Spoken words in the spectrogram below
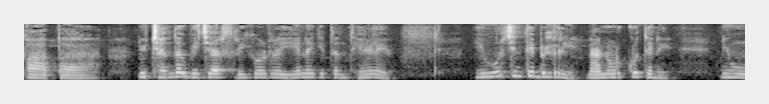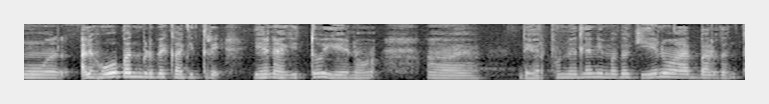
ಪಾಪ ನೀವು ಚೆಂದಾಗಿ ವಿಚಾರಿಸ್ರಿ ಗೌಡ್ರ ಏನಾಗಿತ್ತು ಅಂತ ಹೇಳಿ ಇವ್ರ ಚಿಂತೆ ಬಿಡ್ರಿ ನಾನು ನೋಡ್ಕೋತೇನೆ. ನೀವು ಅಲ್ಲಿ ಹೋಗಿ ಬಂದುಬಿಡ್ಬೇಕಾಗಿತ್ತು ರೀ ಏನಾಗಿತ್ತೋ ಏನೋ ದೇವ್ರ ಪುಣ್ಯದಲ್ಲೇ ನಿಮಗೆ ಏನೂ ಆಗಬಾರ್ದಂತ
